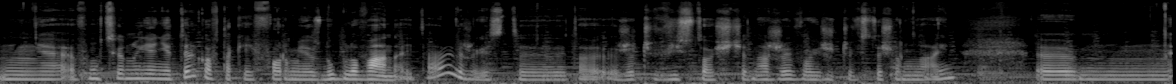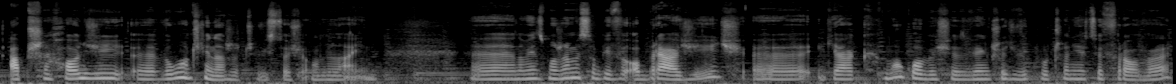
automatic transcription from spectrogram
mm, funkcjonuje nie tylko w takiej formie zdublowanej, tak? że jest ta rzeczywistość na żywo i rzeczywistość online, a przechodzi wyłącznie na rzeczywistość online. E, No więc możemy sobie wyobrazić, e, jak mogłoby się zwiększyć wykluczenie cyfrowe,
